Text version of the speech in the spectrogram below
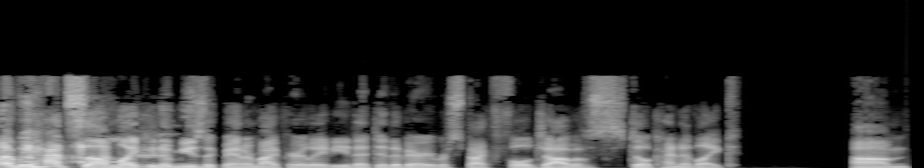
and we had some like, you know, Music Man or My Fair Lady that did a very respectful job of still kind of like um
